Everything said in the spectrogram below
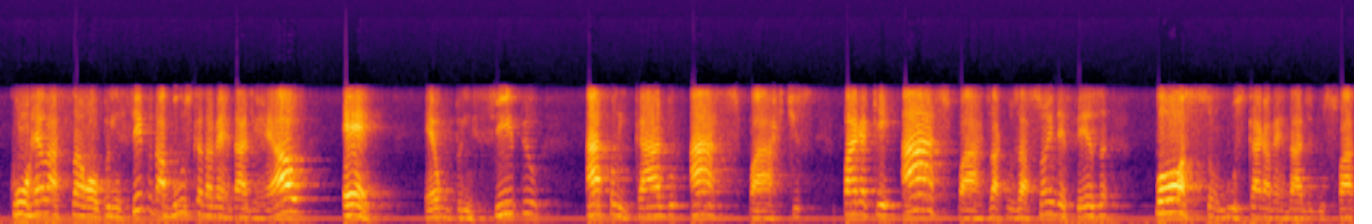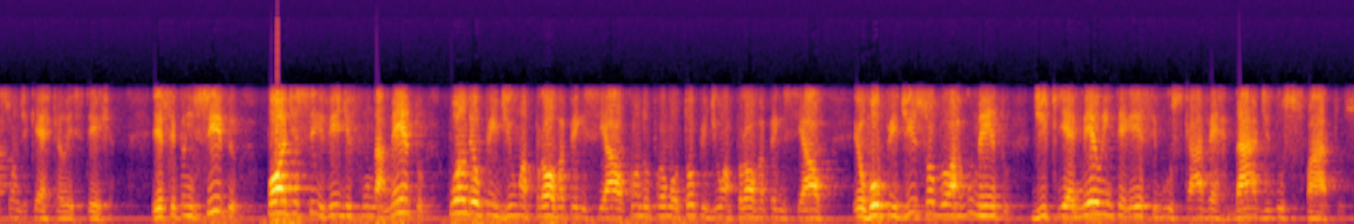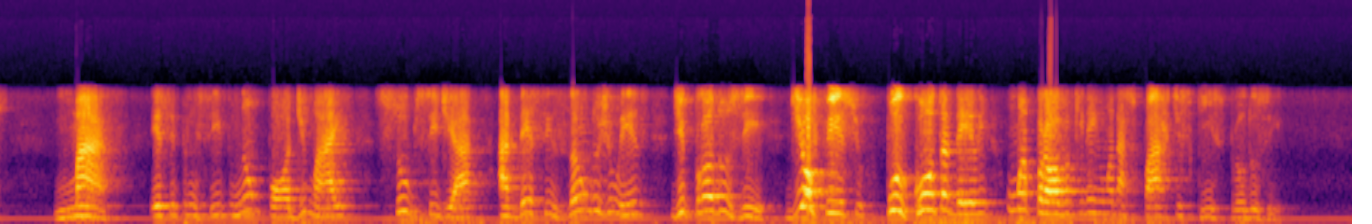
com relação ao princípio da busca da verdade real, é é um princípio aplicado às partes para que as partes, acusação e defesa, possam buscar a verdade dos fatos onde quer que ela esteja. Esse princípio pode servir de fundamento quando eu pedir uma prova pericial, quando o promotor pedir uma prova pericial. Eu vou pedir sobre o argumento de que é meu interesse buscar a verdade dos fatos. Mas esse princípio não pode mais subsidiar a decisão do juiz de produzir de ofício, por conta dele, uma prova que nenhuma das partes quis produzir.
